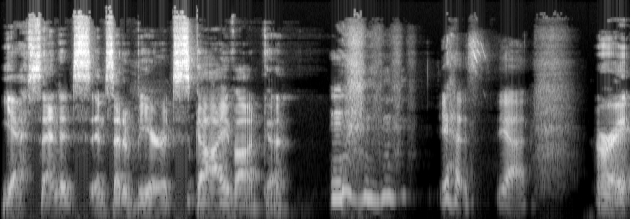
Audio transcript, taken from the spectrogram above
Yes, and it's instead of beer, it's Sky vodka. yes, yeah. All right,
